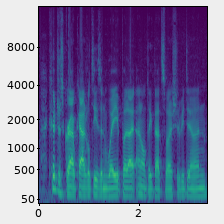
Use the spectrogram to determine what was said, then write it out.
I could just grab casualties and wait, but I, I don't think that's what I should be doing.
